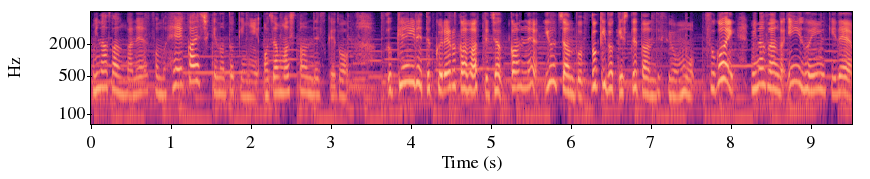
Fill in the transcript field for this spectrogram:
皆さんがね、その閉会式の時にお邪魔したんですけど、受け入れてくれるかなって若干ね、ゆうちゃんとドキドキしてたんですよ。もう、すごい皆さんがいい雰囲気で、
